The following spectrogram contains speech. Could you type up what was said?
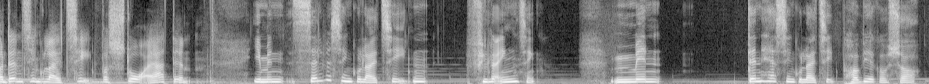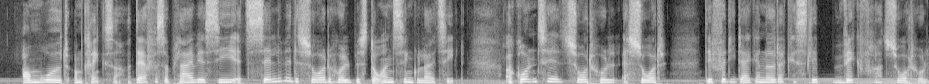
Og den singularitet, hvor stor er den? Jamen, selve singulariteten fylder ingenting. Men den her singularitet påvirker jo så området omkring sig. Og derfor så plejer vi at sige, at selve det sorte hul består af en singularitet. Og grunden til, at et sort hul er sort, det er fordi, der ikke er noget, der kan slippe væk fra et sort hul.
